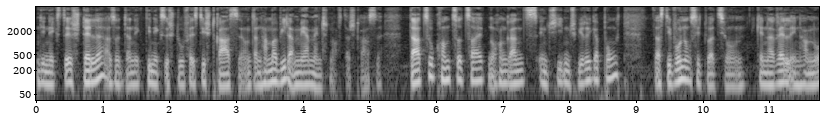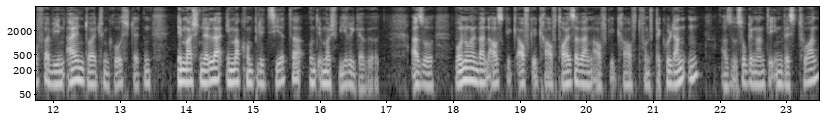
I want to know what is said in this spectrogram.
die nächste Stelle, also der, die nächste Stufe ist die Straße. Und dann haben wir wieder mehr Menschen auf der Straße. Dazu kommt zurzeit noch ein ganz entschieden schwieriger Punkt, dass die Wohnungssituation generell in Hannover wie in allen deutschen Großstädten immer schneller, immer komplizierter und immer schwieriger wird. Also Wohnungen werden aufgekauft, Häuser werden aufgekauft von Spekulanten, also sogenannte Investoren,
